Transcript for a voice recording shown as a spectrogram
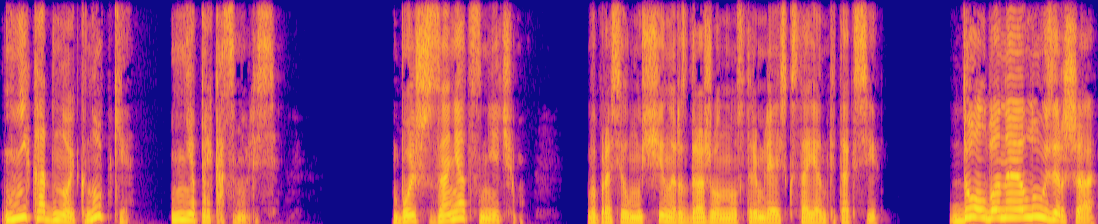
ни к одной кнопке не прикоснулись. «Больше заняться нечем», — вопросил мужчина, раздраженно устремляясь к стоянке такси. «Долбаная лузерша!»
